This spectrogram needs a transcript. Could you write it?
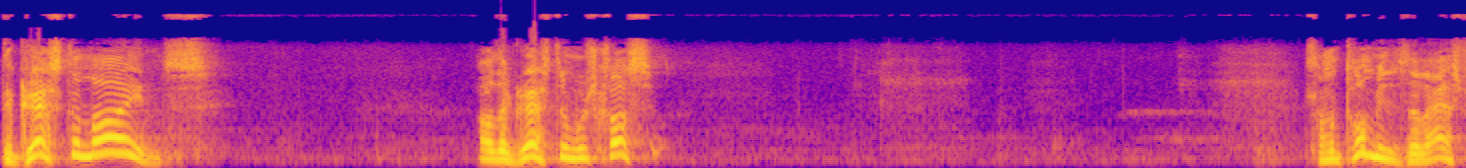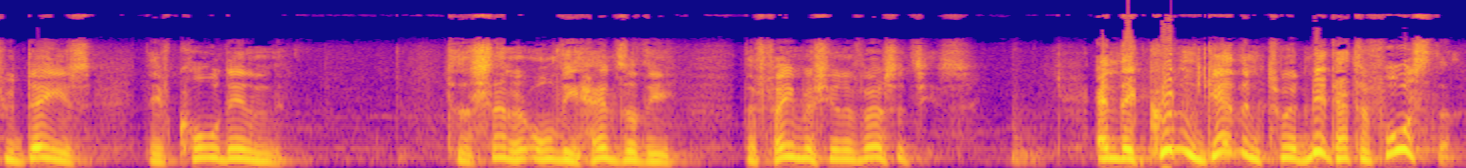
the Gresta minds, are the Gresta mushchasim. Someone told me this the last few days they've called in to the Senate all the heads of the, the famous universities. And they couldn't get them to admit, had to force them.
